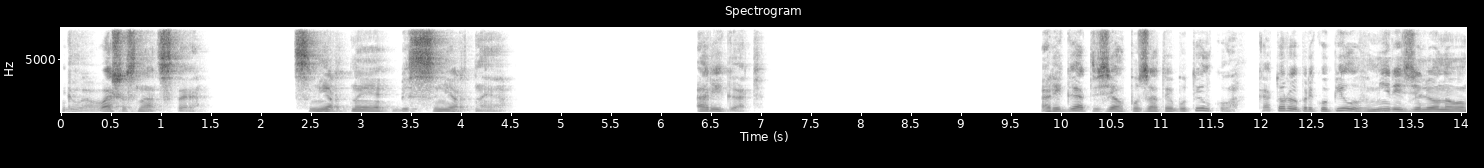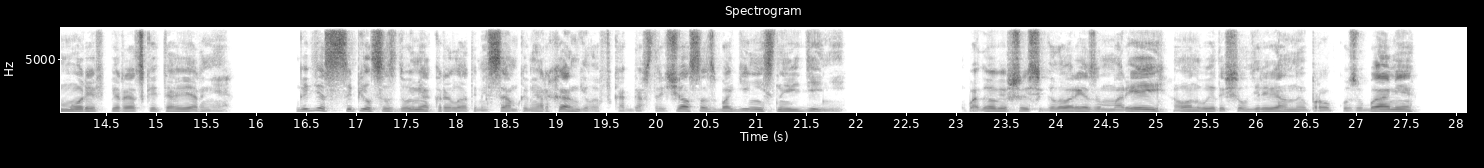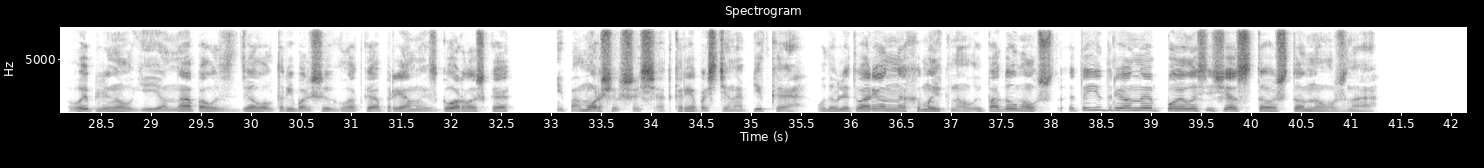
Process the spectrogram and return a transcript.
Глава 16. Смертные бессмертные. Оригат. Оригат взял пузатую бутылку, которую прикупил в мире Зеленого моря в пиратской таверне, где сцепился с двумя крылатыми самками архангелов, когда встречался с богиней сновидений. Уподобившись головорезом морей, он вытащил деревянную пробку зубами выплюнул ее на пол, сделал три больших глотка прямо из горлышка и, поморщившись от крепости напитка, удовлетворенно хмыкнул и подумал, что это ядреное пойло сейчас то, что нужно.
